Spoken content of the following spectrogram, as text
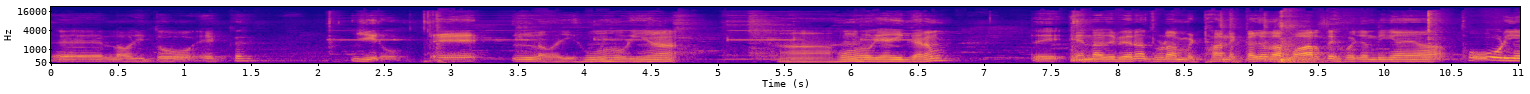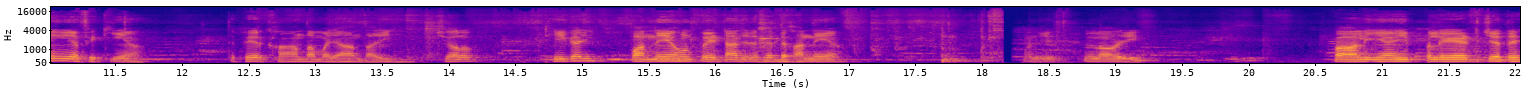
ਤੇ ਲਓ ਜੀ 2 1 0 ਤੇ ਲਓ ਜੀ, ਹੁਣ ਹੋ ਗਈਆਂ ਹਾਂ, ਹੁਣ ਹੋ ਗਿਆ ਜੀ ਗਰਮ ਤੇ ਇਹਨਾਂ 'ਚ ਫਿਰ ਨਾ ਥੋੜਾ ਮਿੱਠਾ ਨਿਕਲ ਜਾਂਦਾ, ਬਾਹਰ ਤੇ ਹੋ ਜਾਂਦੀਆਂ ਆ ਥੋੜੀਆਂ ਜਿਹੀਆਂ ਫਿੱਕੀਆਂ ਤੇ ਫਿਰ ਖਾਣ ਦਾ ਮਜ਼ਾ ਆਉਂਦਾ ਜੀ। ਚਲੋ, ਠੀਕ ਆ ਜੀ, ਪਾਉਂਦੇ ਆ ਹੁਣ ਪਲੇਟਾਂ 'ਚ ਤੇ ਫਿਰ ਦਿਖਾਉਂਦੇ ਆ। ਹਾਂਜੀ, ਲਓ ਜੀ, ਪਾ ਲੀਆਂ ਜੀ ਪਲੇਟ 'ਚ ਤੇ।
